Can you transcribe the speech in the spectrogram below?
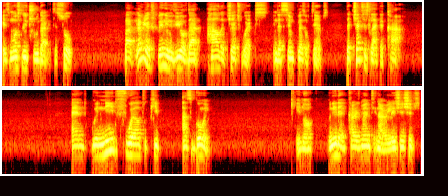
it's mostly true that it is so. But let me explain in view of that how the church works in the simplest of terms. The church is like a car and we need fuel to keep us going. You know, we need encouragement in our relationships,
